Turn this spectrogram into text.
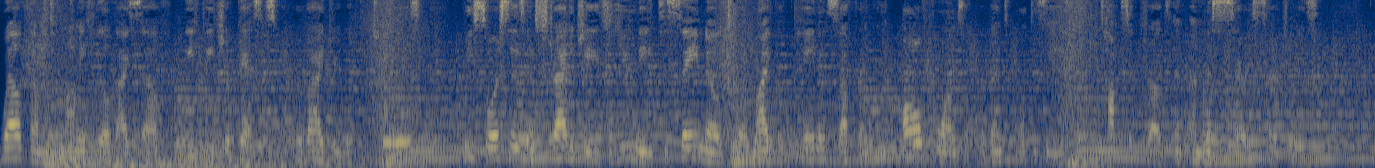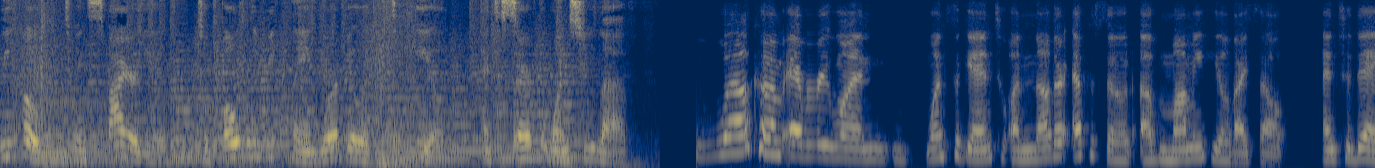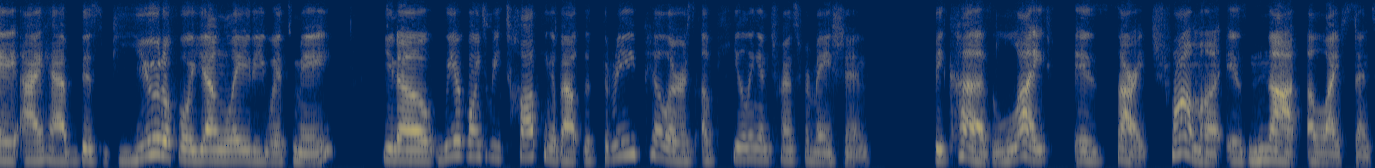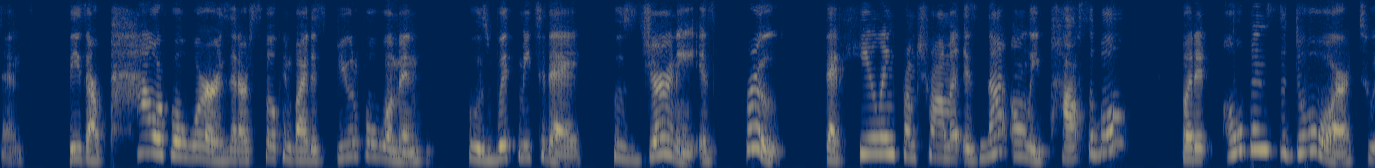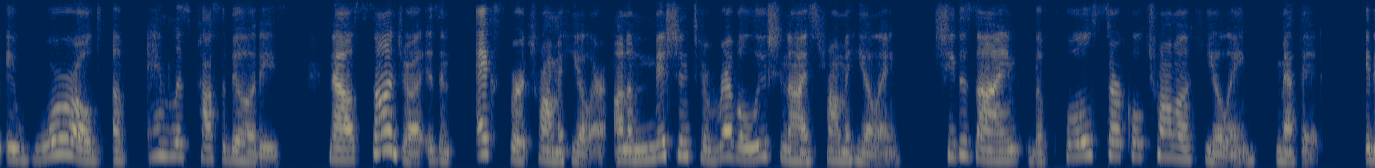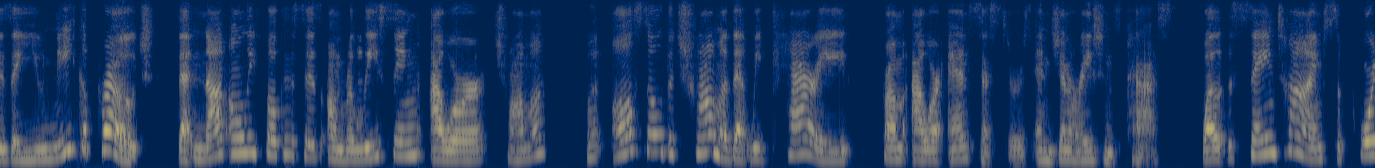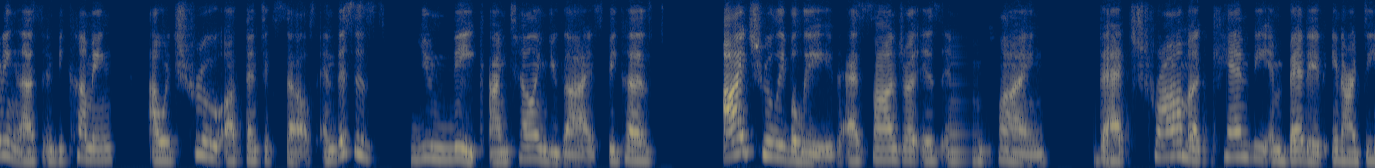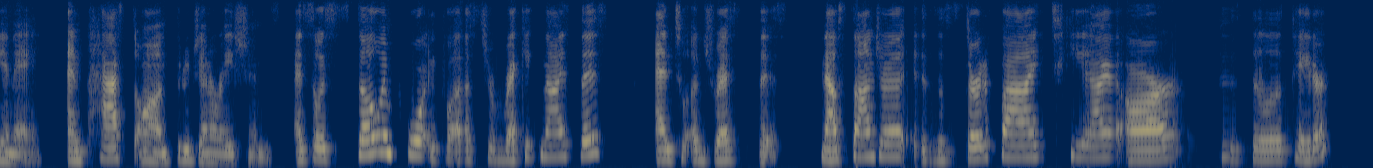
Welcome to Mommy Heal Thyself. We feature guests who provide you with the tools, resources, and strategies you need to say no to a life of pain and suffering from all forms of preventable disease, toxic drugs, and unnecessary surgeries. We hope to inspire you to boldly reclaim your ability to heal and to serve the ones you love. Welcome, everyone, once again to another episode of Mommy Heal Thyself. And today I have this beautiful young lady with me. You know, we are going to be talking about the three pillars of healing and transformation because life is, sorry, trauma is not a life sentence. These are powerful words that are spoken by this beautiful woman who's with me today, whose journey is proof that healing from trauma is not only possible, but it opens the door to a world of endless possibilities. Now, Sandra is an expert trauma healer on a mission to revolutionize trauma healing. She designed the full circle trauma healing method. It is a unique approach that not only focuses on releasing our trauma, but also the trauma that we carried from our ancestors and generations past while at the same time supporting us in becoming our true authentic selves. And this is unique, I'm telling you guys, because I truly believe, as Sandra is implying, that trauma can be embedded in our DNA and passed on through generations. And so it's so important for us to recognize this and to address this. Now, Sandra is a certified TIR facilitator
